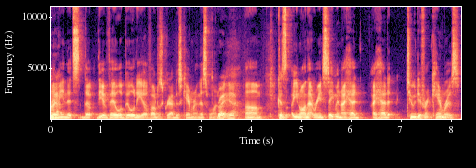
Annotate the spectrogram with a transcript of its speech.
I mean it's the the availability of I'll just grab this camera and this one. Right, yeah. because you know on that reinstatement I had I had two different cameras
